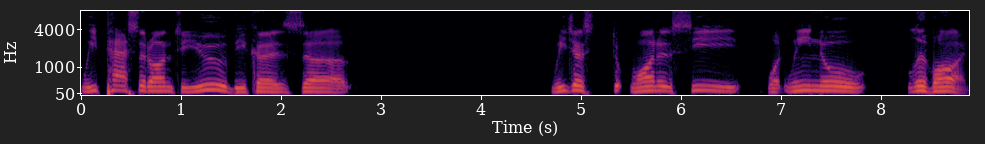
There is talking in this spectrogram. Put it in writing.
we pass it on to you because uh, we just want to see what we know live on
